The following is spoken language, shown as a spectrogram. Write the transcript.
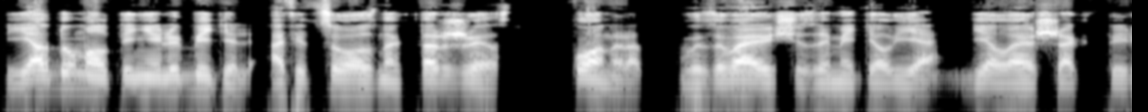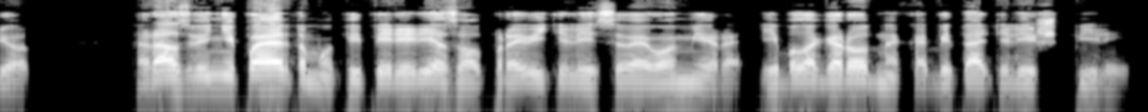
«Я думал, ты не любитель официозных торжеств, Конрад», — вызывающе заметил я, делая шаг вперед. «Разве не поэтому ты перерезал правителей своего мира и благородных обитателей шпилей?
